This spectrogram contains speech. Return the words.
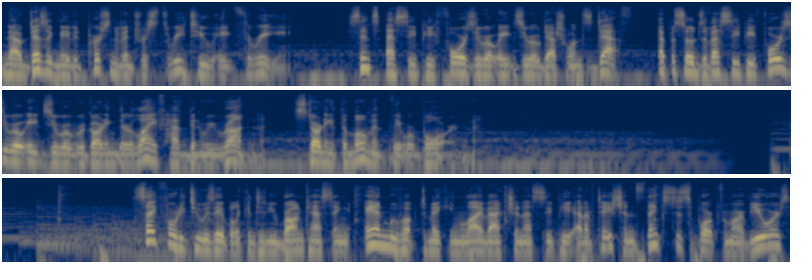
now designated Person of Interest 3283. Since SCP 4080 1's death, Episodes of SCP 4080 regarding their life have been rerun, starting at the moment they were born. Site 42 is able to continue broadcasting and move up to making live action SCP adaptations thanks to support from our viewers,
